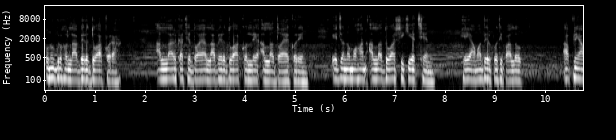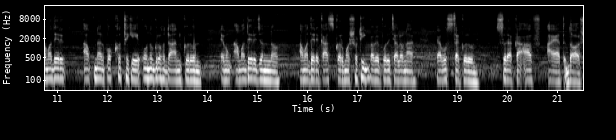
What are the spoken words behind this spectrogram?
অনুগ্রহ লাভের দোয়া করা। আল্লাহর কাছে দয়া লাভের দোয়া করলে আল্লাহ দয়া করেন। এজন্য মহান আল্লাহ দোয়া শিখিয়েছেন, হে আমাদের প্রতিপালক, আপনি আমাদের, আপনার পক্ষ থেকে অনুগ্রহ দান করুন এবং আমাদের জন্য আমাদের কাজকর্ম সঠিকভাবে পরিচালনার ব্যবস্থা করুন। সুরা আফ আয়াত দশ।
